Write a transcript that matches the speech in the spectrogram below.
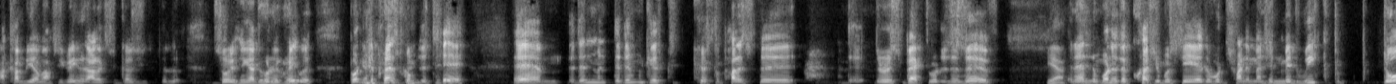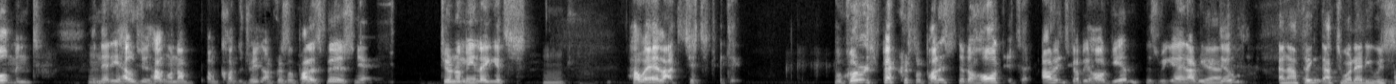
I can't be I'm actually agreeing with Alex because it's the only thing I don't agree with. But the press conference today, um, they didn't they didn't give Crystal Palace the the, the respect what they deserve. Yeah. And then one of the questions was here they were trying to mention midweek Dortmund. And Eddie Howe's is hang on, I'm, I'm concentrating on Crystal Palace first. Yeah. Do you know what I mean? Like it's Mm. however, that's just it, we've got to respect Crystal Palace. They're a hard it's I think it's gonna be a hard game this weekend, I really Yeah. do. And I think that's what Eddie was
